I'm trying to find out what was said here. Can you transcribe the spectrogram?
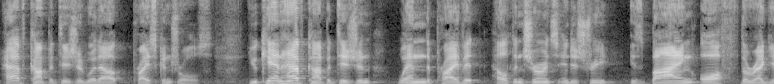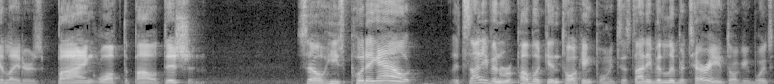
have competition without price controls. You can't have competition when the private health insurance industry is buying off the regulators, buying off the politician. So he's putting out, it's not even Republican talking points, it's not even libertarian talking points.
